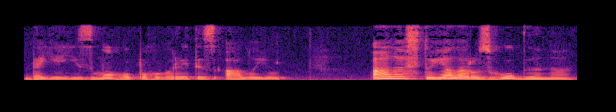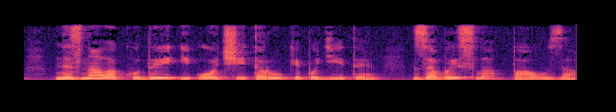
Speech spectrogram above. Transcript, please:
дає їй змогу поговорити з Алою. Алла стояла розгублена, не знала, куди і очі та руки подіти. Зависла пауза.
